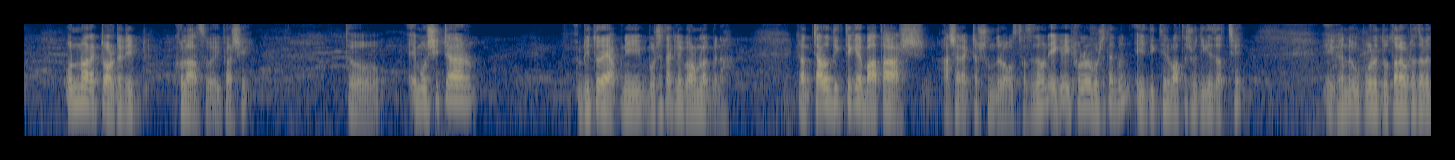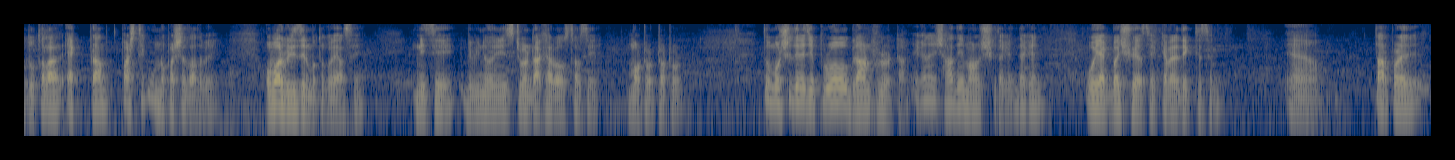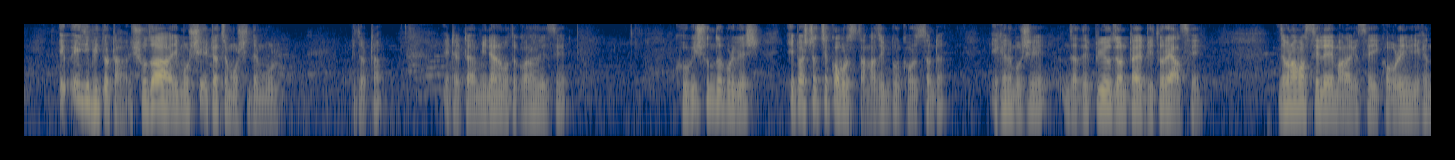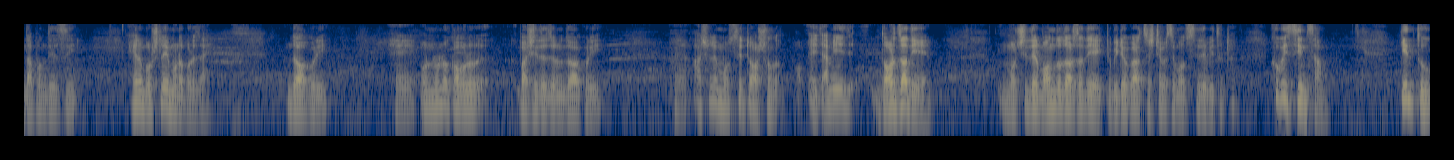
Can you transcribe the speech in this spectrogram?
অন্য আর একটা অল্টারনেটিভ খোলা আছে ওই পাশে। তো এই মসজিদটার ভিতরে আপনি বসে থাকলে গরম লাগবে না। কারণ চারোদিক থেকে বাতাস আসার একটা সুন্দর অবস্থা আছে। যেমন এই ফ্লোরে বসে থাকবেন, এই দিক থেকে বাতাস ওদিকে যাচ্ছে। এখানে উপরে দোতলা ওঠা যাবে, দোতলার এক প্রান্ত পাশ থেকে অন্য পাশে যাওয়া যাবে। ওভার ব্রিজের মতো করে আছে। নিচে বিভিন্ন ইনস্ট্রুমেন্ট রাখার ব্যবস্থা আছে, মোটর, টটর। তো মসজিদের যে পুরো গ্রাউন্ড ফ্লোরটা এখানে সারাদিন মানুষ শুয়ে থাকেন দেখেন, ওই একবার শুয়ে আছে, ক্যামেরা দেখতেছেন। তারপরে এই- এই যে ভিতরটা, সোজা এই মসজিদ, এটা হচ্ছে মসজিদের মূল ভিতরটা। এটা একটা মিনার মতো করা হয়েছে। খুবই সুন্দর পরিবেশ। এই পাশটা হচ্ছে কবরস্থান আজিমপুর কবরস্থানটা। এখানে বসে যাদের প্রিয়জনটা ভিতরে আছে, যেমন আমার ছেলে মারা গেছে এই কবরেই, এখানে দাপন দিয়েছি। এখানে বসলেই মনে পড়ে যায়। দোয়া করি। অন্য অন্য কবরবাসীদের জন্য দোয়া করি। আসলে মসজিদটা অসম এই আমি দরজা দিয়ে, মসজিদের বন্ধ দরজা দিয়ে একটু ভিডিও করার চেষ্টা করছি মসজিদের ভিতরটা। খুবই সিমসাম। কিন্তু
